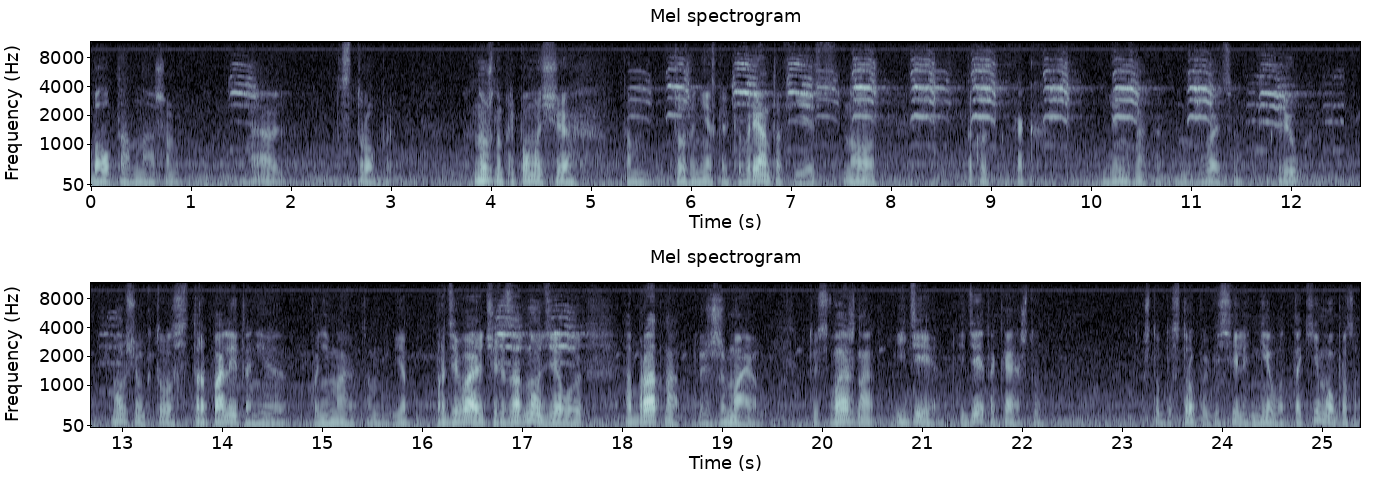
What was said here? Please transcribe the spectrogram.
болтам нашим, стропы. Нужно при помощи, там тоже несколько вариантов есть, но такой, как, называется, крюк. Ну, в общем, кто строполит, они понимают. Там, я продеваю через одну, делаю обратно, то есть сжимаю. То есть важна идея. Идея такая, что чтобы стропы висели не вот таким образом,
